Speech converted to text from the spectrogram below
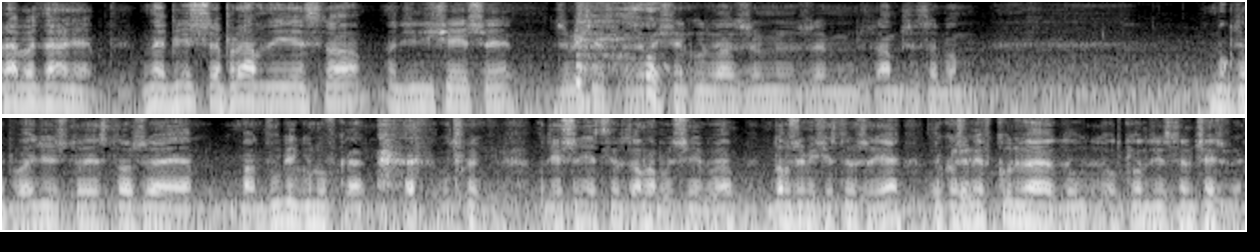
na pytanie. Najbliższe prawdy jest to, na dzień dzisiejszy, żeby się, żeby się kurwa, żebym, żebym sam przy sobą mógł to powiedzieć, to jest to, że mam dwubiegunówkę, której od jeszcze nie stwierdzono, bo jeszcze nie byłem. Dobrze mi się z tym żyje, tylko że mnie wkurwia odkąd jestem trzeźwy.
